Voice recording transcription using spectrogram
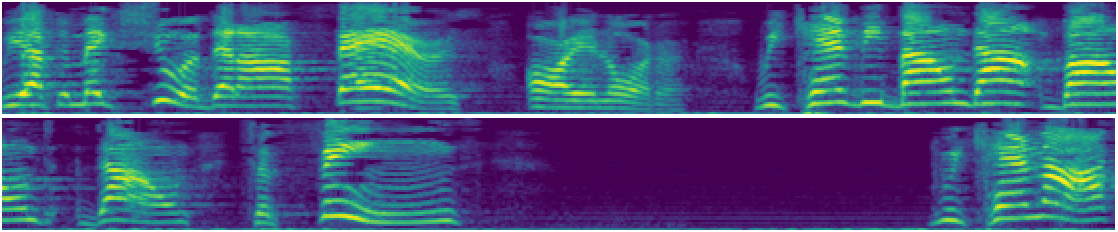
We have to make sure that our affairs are in order. We can't be bound down, bound down to things. We cannot.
